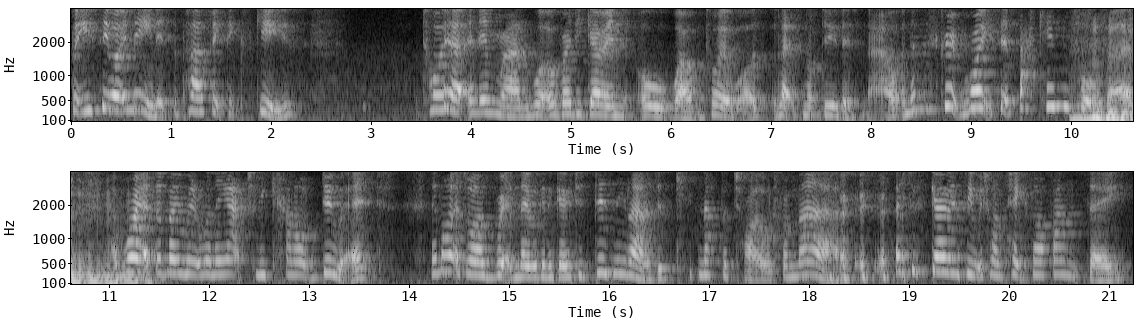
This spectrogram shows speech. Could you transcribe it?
but you see what I mean? It's the perfect excuse. Toyah and Imran were already going, oh, well, Toyah was, let's not do this now. And then the script writes it back in for them, and right at the moment when they actually cannot do it. They might as well have written they were going to go to Disneyland and just kidnap a child from there. Let's just go and see which one takes our fancy.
